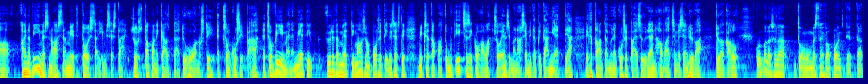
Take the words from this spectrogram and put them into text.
uh, aina viimeisenä asiana mieti toista ihmisestä, jos Tapani käyttäytyy huonosti, että se on kusipää, että se on viimeinen. Mieti, yritä miettiä mahdollisimman positiivisesti, miksi se tapahtuu, mutta itsesi kohdalla se on ensimmäinen asia, mitä pitää miettiä. Eli tämä on tämmöinen kusipäisyyden havaitsemisen hyvä työkalu. Kuinka paljon sä näet, tuo on mun mielestä hyvä pointti, että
